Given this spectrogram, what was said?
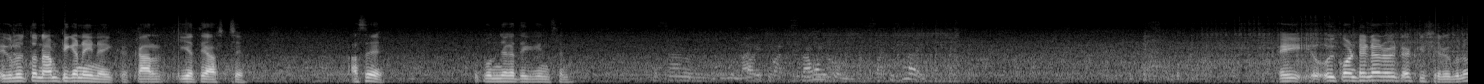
এগুলোর তো নাম ঠিকানাই নাই কার ইয়েতে আসছে আছে কোন জায়গা থেকে কিনছেন এই ওই কন্টেনার ওইটা কিসের ওগুলো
